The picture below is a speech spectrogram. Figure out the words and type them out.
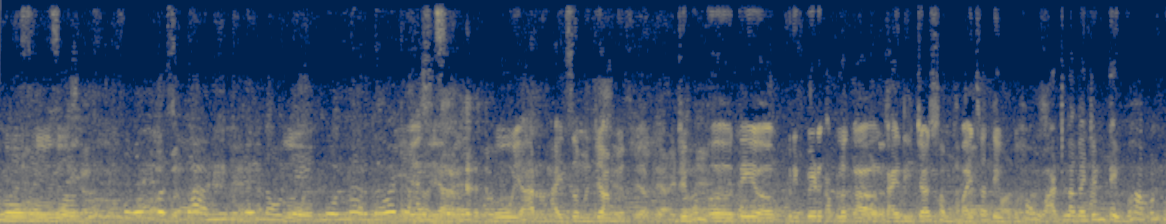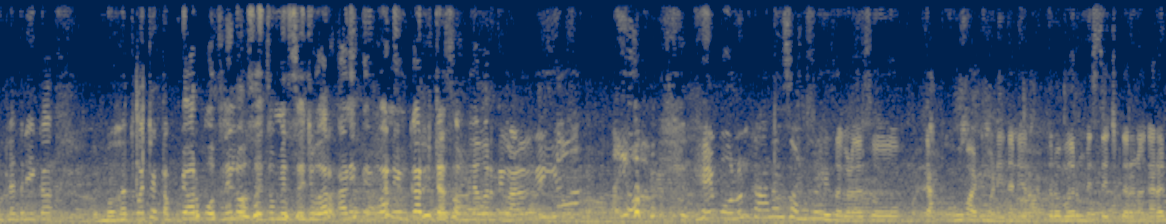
हो, हो, हो. फोनवर सुद्धा नव्हते. बोलणं अर्धवट राहायचं हो यार राहायचं म्हणजे आम्ही जेव्हा ते प्रीपेड आपलं का- काय रिचार्ज संपायचं तेव्हा वाट लागायची आणि तेव्हा आपण कुठल्या तरी एका महत्त्वाच्या टप्प्यावर पोहोचलेलो असायचो मेसेजवर आणि तेव्हा नेमका रिचार्ज संपल्यावरती वाट हे बोलून का नाही संपलं हे सगळं? सो त्या खूप आठवणीत आणि रात्रभर मेसेज करणं कारण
